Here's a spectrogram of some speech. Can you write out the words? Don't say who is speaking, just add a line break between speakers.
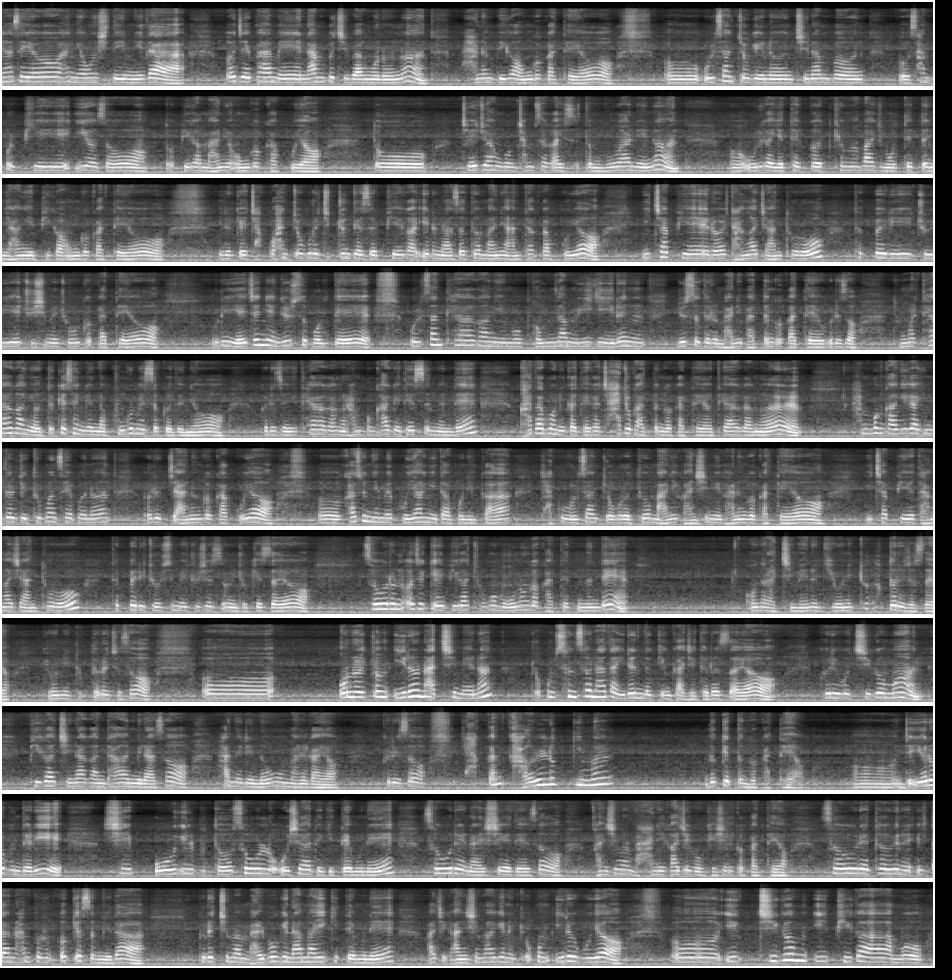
안녕하세요. 한경훈 시대입니다. 어젯밤에 남부지방으로는 많은 비가 온 것 같아요. 어, 울산 쪽에는 지난번 그 산불 피해에 이어서 또 비가 많이 온 것 같고요. 또 제주항공 참사가 있었던 무안에는 어, 우리가 여태껏 경험하지 못했던 양의 비가 온 것 같아요. 이렇게 자꾸 한쪽으로 집중돼서 피해가 일어나서 더 많이 안타깝고요. 2차 피해를 당하지 않도록 특별히 주의해 주시면 좋을 것 같아요. 우리 예전에 뉴스 볼 때 울산 태화강이 뭐 범람 위기 이런 뉴스들을 많이 봤던 것 같아요. 그래서 정말 태화강이 어떻게 생겼나 궁금했었거든요. 그래서 이 태화강을 한번 가게 됐었는데 가다 보니까 내가 자주 갔던 것 같아요. 태화강을 한 번 가기가 힘들지 두 번 세 번은 어렵지 않은 것 같고요. 어, 가수님의 고향이다 보니까 자꾸 울산 쪽으로 더 많이 관심이 가는 것 같아요. 2차 피해 당하지 않도록 특별히 조심해 주셨으면 좋겠어요. 서울은 어저께 비가 조금 오는 것 같았는데 오늘 아침에는 기온이 뚝 떨어졌어요. 기온이 뚝 떨어져서 어, 오늘 좀 이른 아침에는 조금 선선하다 이런 느낌까지 들었어요. 그리고 지금은 비가 지나간 다음이라서 하늘이 너무 맑아요. 그래서 약간 가을 느낌을 느꼈던 것 같아요. 어, 이제 여러분들이 15일부터 서울로 오셔야 되기 때문에 서울의 날씨에 대해서 관심을 많이 가지고 계실 것 같아요. 서울의 더위는 일단 한 불은 꺾였습니다. 그렇지만 말복이 남아 있기 때문에 아직 안심하기는 조금 이르고요. 어, 이, 지금 이 비가 뭐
